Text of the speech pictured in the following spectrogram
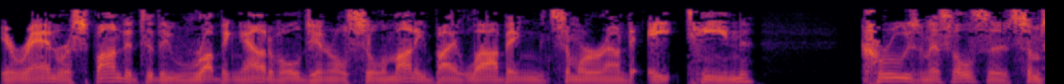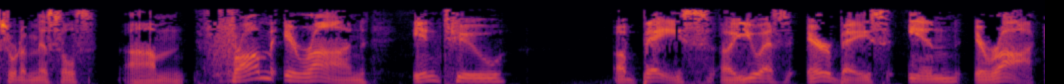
Iran responded to the rubbing out of old General Soleimani by lobbing somewhere around 18 cruise missiles, or some sort of missiles, um, from Iran into a base, a U.S. air base in Iraq.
